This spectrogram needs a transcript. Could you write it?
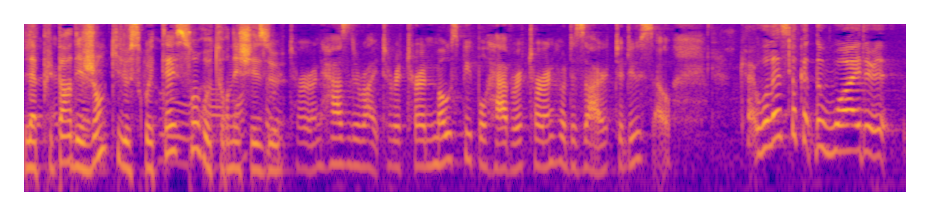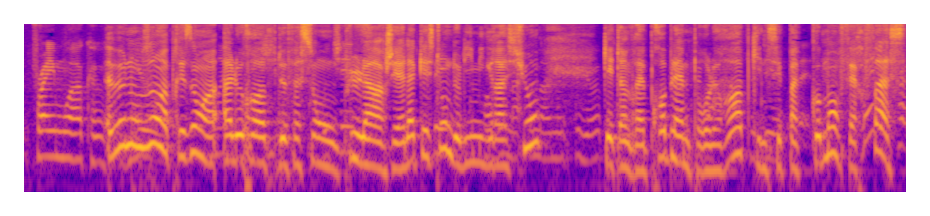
La plupart des gens qui le souhaitaient sont retournés chez eux. Venons-en à présent à, l'Europe de façon plus large et à la question de l'immigration, qui est un vrai problème pour l'Europe qui ne sait pas comment faire face.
